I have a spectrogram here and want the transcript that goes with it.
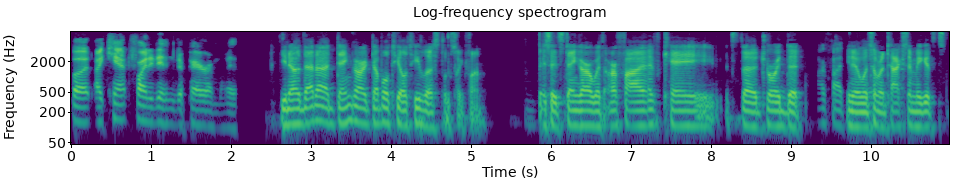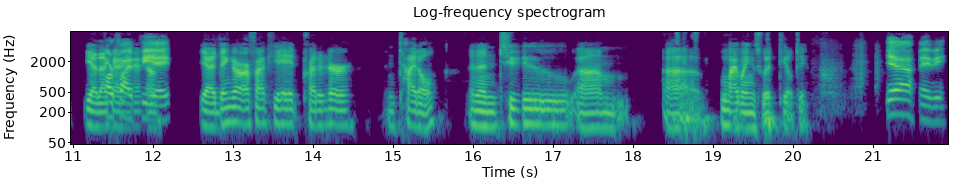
but I can't find anything to pair him with. You know, that uh, Dengar double TLT list looks like fun. basically it's Dengar with R5K. It's the droid that R5. you know when someone attacks him, he gets yeah that guy. R5P8. Yeah, Dengar R5P8, Predator, and Title, and then two um, uh, Y wings with TLT. Yeah, maybe.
